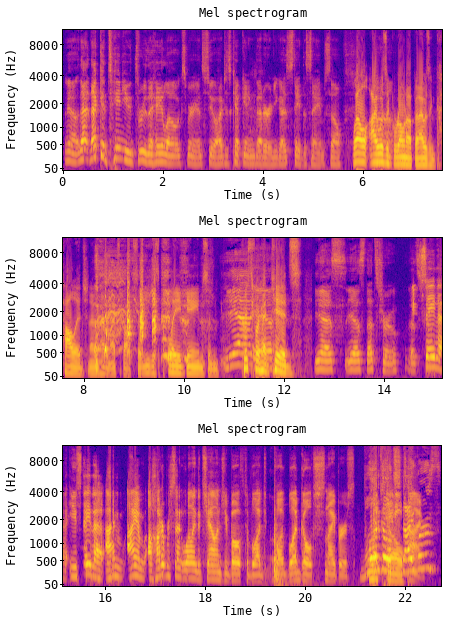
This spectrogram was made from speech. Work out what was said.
yeah. That that continued through the Halo experience too. I just kept getting better, and you guys stayed the same. So Well, I was Uh. a grown up and I was in college and I didn't have an Xbox, so you just played games and yeah, Christopher yeah. had kids. Yes, yes, that's true. You That's say that. You say that. I'm. I am hundred percent willing to challenge you both to blood blood blood gulch snipers. Blood Let's Gold go. snipers.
